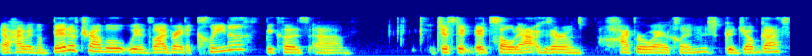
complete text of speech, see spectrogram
They're having a bit of trouble with vibrator cleaner because um, just it, it sold out because everyone's hyper aware of cleanliness. Good job, guys.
